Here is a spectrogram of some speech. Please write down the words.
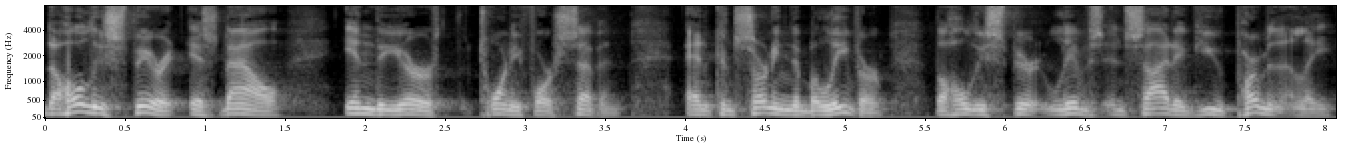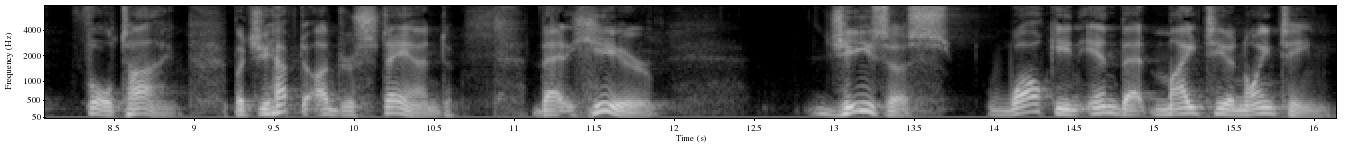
The Holy Spirit is now in the earth 24 7. And concerning the believer, the Holy Spirit lives inside of you permanently, full time. But you have to understand that here, Jesus walking in that mighty anointing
